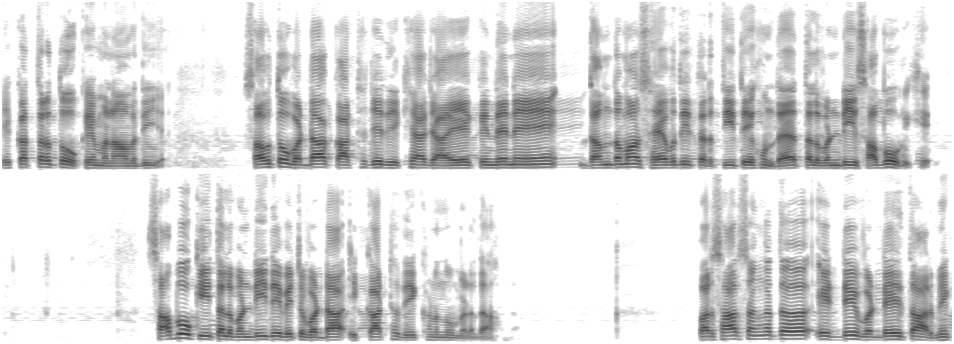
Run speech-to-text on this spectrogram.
ਇਕੱਤਰ ਹੋ ਕੇ ਮਨਾਉਂਦੀ ਹੈ। ਸਭ ਤੋਂ ਵੱਡਾ ਇਕੱਠ ਜੇ ਦੇਖਿਆ ਜਾਏ, ਕਹਿੰਦੇ ਨੇ ਦਮਦਮਾ ਸਾਹਿਬ ਦੀ ਧਰਤੀ ਤੇ ਹੁੰਦਾ ਤਲਵੰਡੀ ਸਾਬੋ ਵਿਖੇ। ਸਾਬੋ ਕੀ ਤਲਵੰਡੀ ਦੇ ਵਿੱਚ ਵੱਡਾ ਇਕੱਠ ਦੇਖਣ ਨੂੰ ਮਿਲਦਾ? ਪਰ ਸਾਧ ਸੰਗਤ ਏਡੇ ਵੱਡੇ ਧਾਰਮਿਕ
